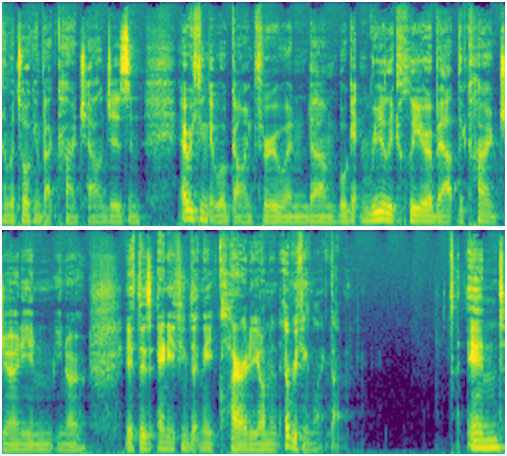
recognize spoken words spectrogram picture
And we're talking about current challenges and everything that we're going through, and um, we're getting really clear about the current journey, and you know if there's anything that need clarity on, and everything like that. And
